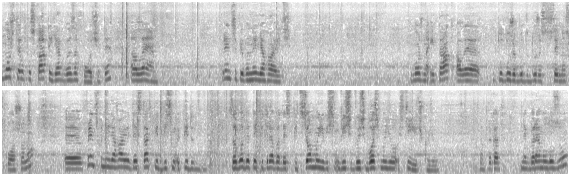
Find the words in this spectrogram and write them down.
можете опускати, як ви захочете, але, в принципі, вони лягають Можна і так, але тут дуже буде дуже сильно скошено. Е, в принципі, не лягаю десь так під вісьм, під заводити треба десь під сьомою, восьмою стіючкою. Наприклад, як беремо лозу,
